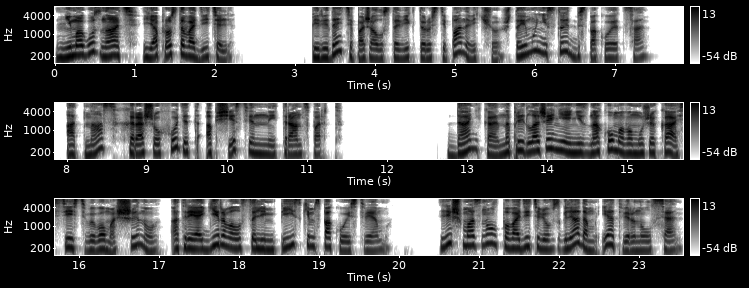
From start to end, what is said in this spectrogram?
«Не могу знать, я просто водитель». «Передайте, пожалуйста, Виктору Степановичу, что ему не стоит беспокоиться. От нас хорошо ходит общественный транспорт». Данька на предложение незнакомого мужика сесть в его машину отреагировал с олимпийским спокойствием. Лишь мазнул по водителю взглядом и отвернулся.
